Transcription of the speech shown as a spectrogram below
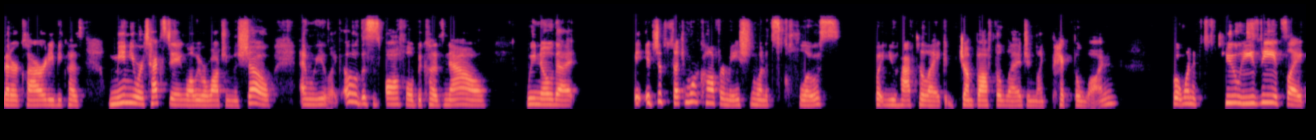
better clarity because me and you were texting while we were watching the show and we were like, oh, this is awful because now we know that it, it's just such more confirmation when it's close, but you have to like jump off the ledge and like pick the one. But when it's too easy, it's like,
